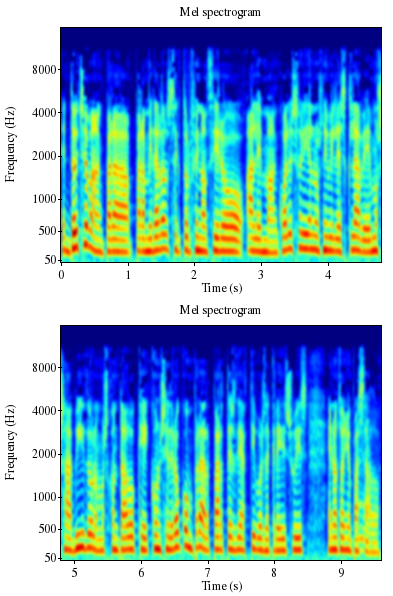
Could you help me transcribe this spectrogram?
Deutsche Bank, para, para mirar al sector financiero alemán, ¿cuáles serían los niveles clave? Hemos sabido, lo hemos contado, que consideró comprar partes de activos de Credit Suisse en otoño pasado.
